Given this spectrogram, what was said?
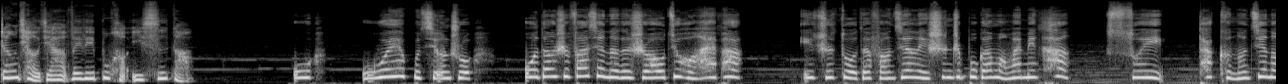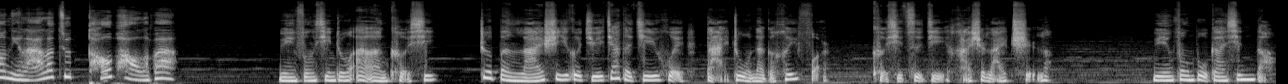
张巧佳微微不好意思道：“我我也不清楚。”我当时发现他的时候就很害怕，一直躲在房间里，甚至不敢往外面看，所以他可能见到你来了就逃跑了吧。云峰心中暗暗可惜，这本来是一个绝佳的机会逮住那个黑粉儿，可惜自己还是来迟了。云峰不甘心道：“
